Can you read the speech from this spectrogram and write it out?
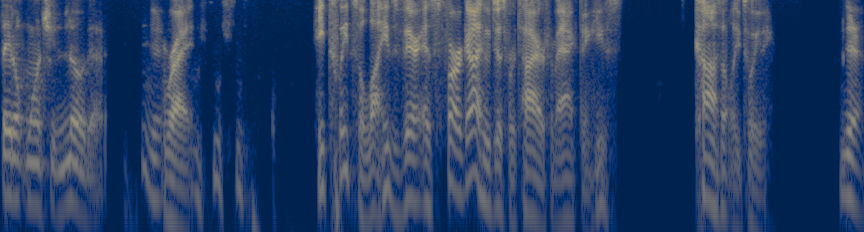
they don't want you to know that. Yeah. Right. he tweets a lot. He's very as for a guy who just retired from acting, he's constantly tweeting. Yeah.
